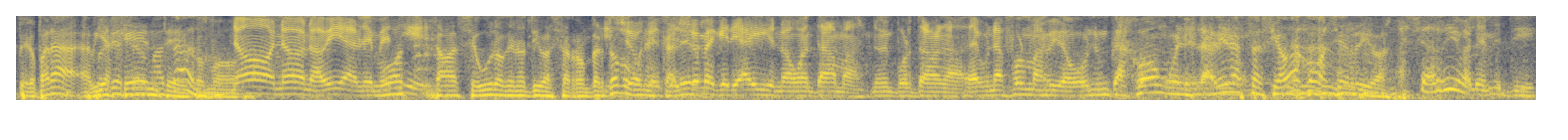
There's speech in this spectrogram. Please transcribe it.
Pero pará, había Podría ser gente matado. como. No, no, no había, le ¿Y vos metí. estabas seguro que no te ibas a romper Y todo yo, con una qué sé, escalera. yo me quería ir, no aguantaba más, no me importaba nada. De alguna forma, me iba o en un cajón o en el avión. ¿Escaleras hacia abajo o hacia arriba? Hacia arriba le metí.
